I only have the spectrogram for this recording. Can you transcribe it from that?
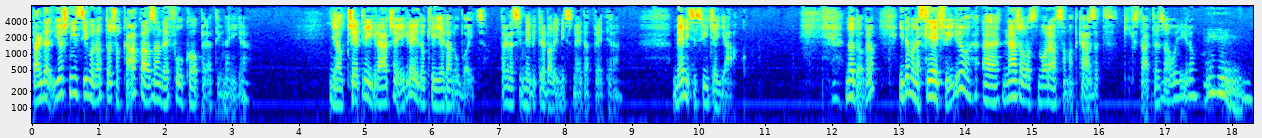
Tako da još nije sigurno točno kako, ali znam da je full kooperativna igra. Jel, četiri igrača igraju dok je jedan ubojica. Tako da se ne bi trebali ni smetat pretjerano. Meni se sviđa jako. No dobro, idemo na sljedeću igru. Uh, nažalost morao sam otkazat Kickstarter za ovu igru. Mm.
